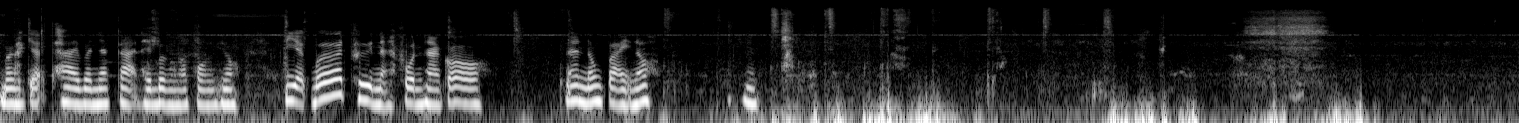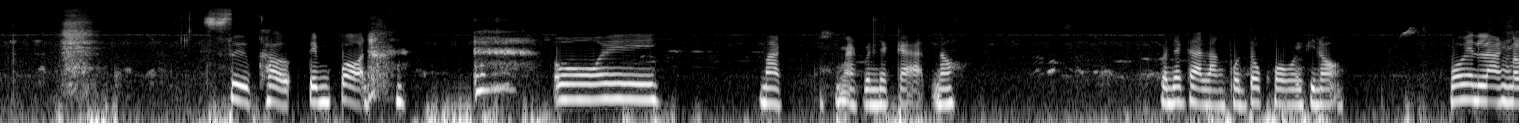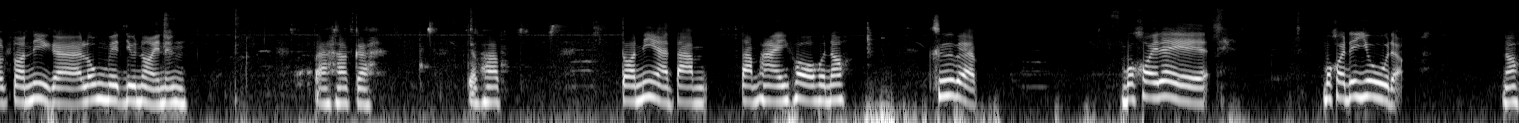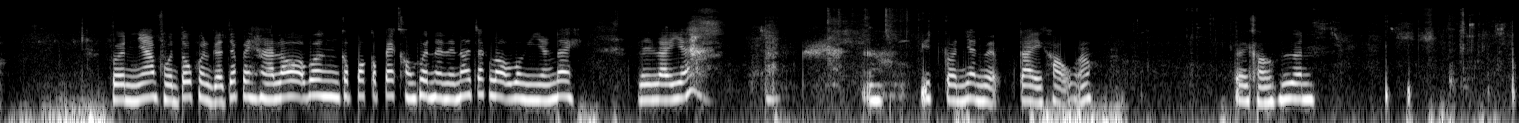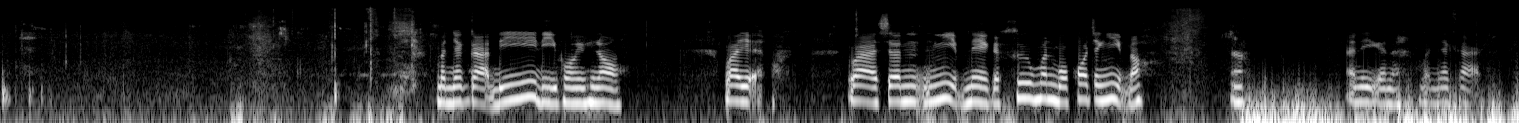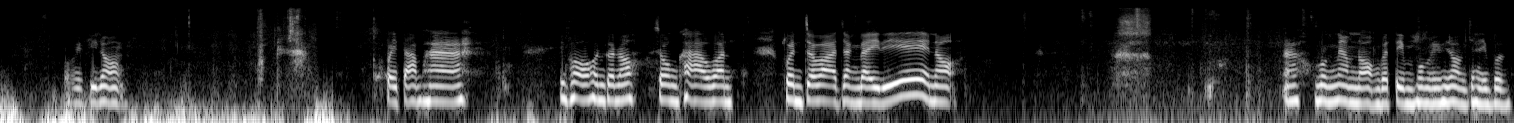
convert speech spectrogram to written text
เบิงจะถ่ายบรรยากาศให้เบิงเนาะพอไปเที่ยวเปียกเบิดพื้นน่ะฝนหาก็นั่นต้องไปเนาะสืบเขาเต็มปอด โอ้ยหมักหมักบรรยากาศเนาะบรรยากาศหลังฝนตกพอไว้พี่น้อง โมเป็นลังดอกตอนนี้ก็ลงเม็ดอยู่หน่อยหนึงปะฮักกะจะพาตอนนี้อะตามตามไฮพ่อเพิ่นเนาะคือแบบบ่ค่อยได้บ่ค่อยได้อยู่ดอกเนาะเพิ่นยาฝนตกเพิ่นก็จะไปหาเลาะเบิ่งกระปอกกระแป๊กของเพิ่นนั่นแหละเนาะจักเลาะเบิ่งอีหยังได้หลายๆอย่างอะปิดก่อนยันแบบไก่เขาเนาะไก่เขาเฮือน บรรยากาศดีดีพ่อแม่พี่น้อง ว่าว่าว่าจะงีบแน่ก็คือมันบ่พอจะงีบเนาะอะอันนี้กันนะบรรยากาศพ่อแม่พี่น้อง ไปตามหาพี่พ่อคนกันเนาะส่งข่าวกันเพิ่นจะว่าจังใดด้เนาะอะเบิ่งน้ำน้องก็เต็มพ่อแม่พี่น้องจะให้เบิ่ง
